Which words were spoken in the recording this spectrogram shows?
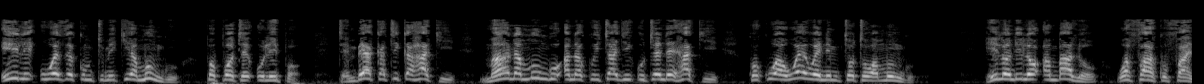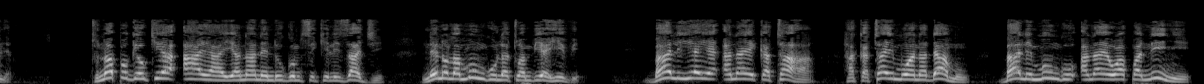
ili uweze kumtumikia mungu popote ulipo. Tembea katika haki maana mungu anakuhitaji utende haki kwa kuwa wewe ni mtoto wa mungu. Hilo ndilo ambalo wafaa kufanya. Tunapogeukia aya ya nane ndugu msikilizaji neno la mungu latuambia hivi. Bali yeye anayekataa hakatai mwanadamu bali mungu anayewapa ninyi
